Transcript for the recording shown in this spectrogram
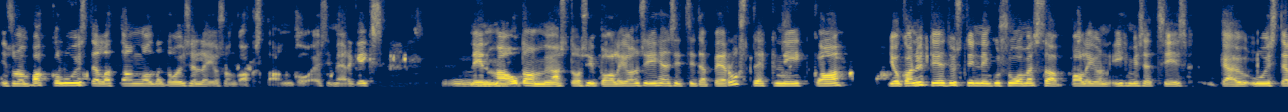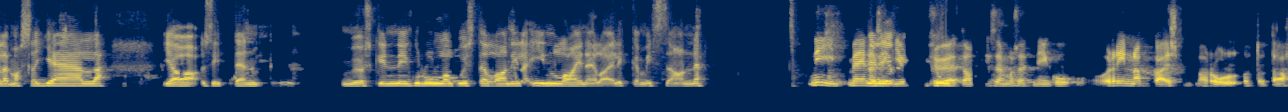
niin sun on pakko luistella tangolta toiselle, jos on kaksi tangoa esimerkiksi. Mm. Niin mä otan myös tosi paljon siihen sit sitä perustekniikkaa, joka nyt tietysti niin kuin Suomessa paljon ihmiset siis käy luistelemassa jäällä ja sitten myöskin niin kuin rullaluistellaan niillä inlineilla, eli missä on ne niin, meinasinkin kysyä, että on semmoiset niin rinnakkaisrenkaat. Tota,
